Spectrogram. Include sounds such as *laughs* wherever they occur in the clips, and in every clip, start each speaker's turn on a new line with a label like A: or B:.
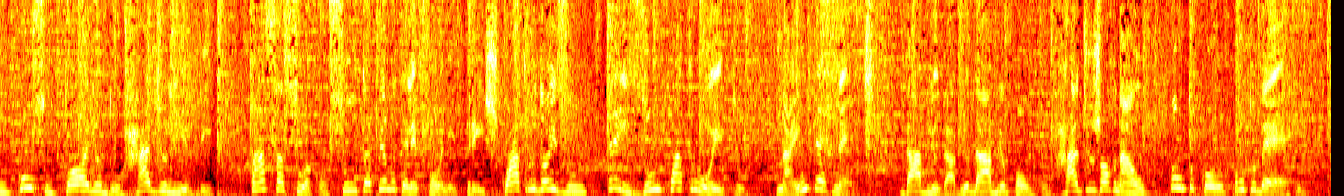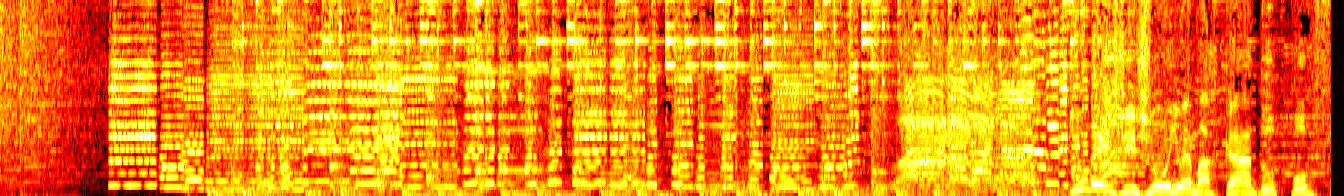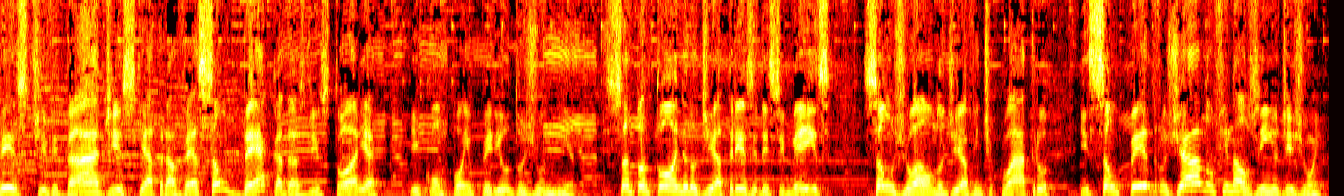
A: O consultório do Rádio Livre. Faça a sua consulta pelo telefone 3421 3148. Na internet www.radiojornal.com.br.
B: O mês de junho é marcado por festividades que atravessam décadas de história e compõem o período junino. Santo Antônio no dia 13 desse mês, São João no dia 24 e São Pedro já no finalzinho de junho.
